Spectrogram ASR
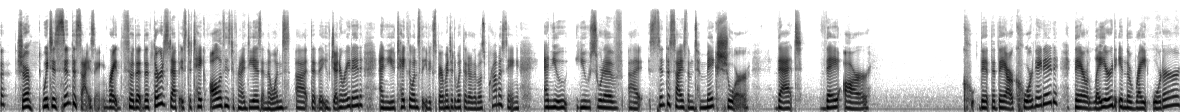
Sure. which is synthesizing, right? So that the third step is to take all of these different ideas and the ones uh, that, that you've generated, and you take the ones that you've experimented with that are the most promising, and you you sort of uh, synthesize them to make sure that they are co- that, that they are coordinated, they are layered in the right order,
